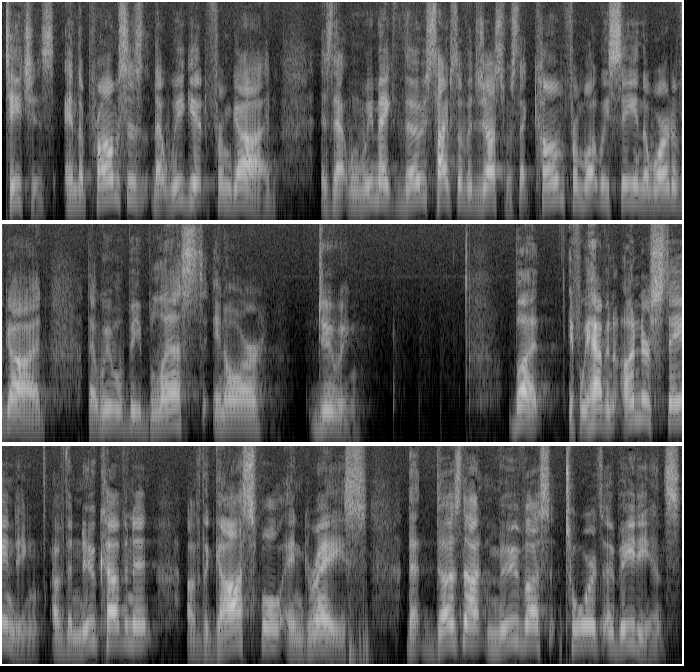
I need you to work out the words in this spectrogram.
teaches. And the promises that we get from God is that when we make those types of adjustments that come from what we see in the Word of God, that we will be blessed in our doing. But if we have an understanding of the new covenant, of the gospel and grace that does not move us towards obedience,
